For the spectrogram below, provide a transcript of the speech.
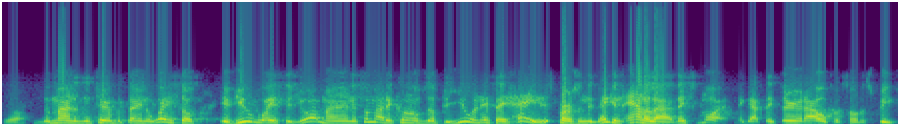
Yeah. The mind is a terrible thing to waste. So if you've wasted your mind and somebody comes up to you and they say, hey, this person, they can analyze. They smart. They got their third eye open, so to speak.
